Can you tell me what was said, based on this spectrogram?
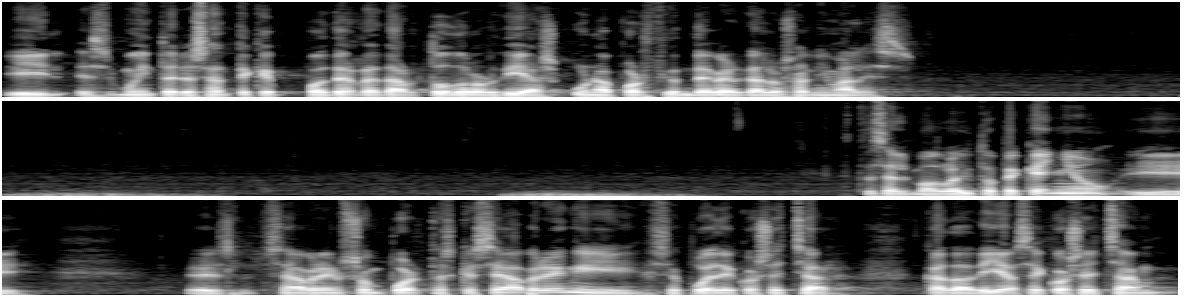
y es muy interesante que poderle dar todos los días una porción de verde a los animales. Este es el modulito pequeño y se abren, son puertas que se abren y se puede cosechar cada día se cosechan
